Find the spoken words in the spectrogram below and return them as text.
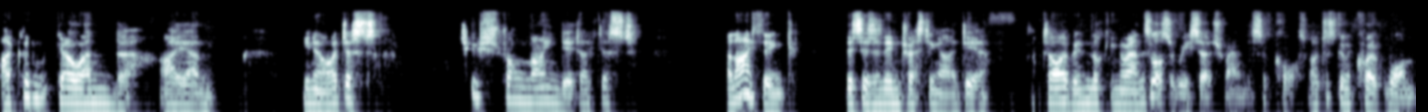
I couldn't go under. I um, you know, I just too strong-minded. I just, and I think this is an interesting idea. So I've been looking around. There's lots of research around this, of course. I'm just going to quote one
